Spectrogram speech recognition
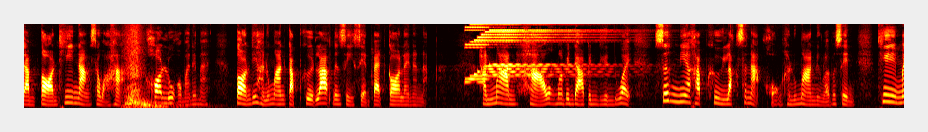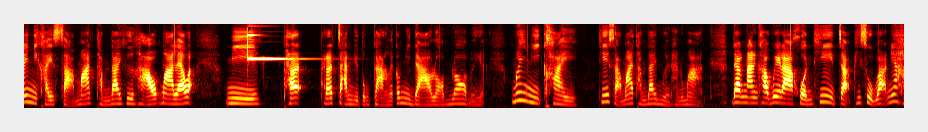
จำตอนที่นางสวาหะคลอดลูกออกมาได้ไหมตอนที่หนุมานกลับคืนลากเป็นสี่เสียนแปดกรอะไรนั่นน่ะหนุมานหาวออกมาเป็นดาวเป็นเดือนด้วย ซึ่งเนี่ยครับคือลักษณะของหนุมาน 100%ที่ไม่มีใครสามารถทำได้คือหาวออกมาแล้วอะมีพระพระจันทร์อยู่ตรงกลาง แล้วก็มีดาวล้อมรอบอะไรเงี้ยไม่มีใคร ที่สามารถทำได้เหมือนหนุมาน ดังนั้นครับเวลาคนที่จะพิสูจน์ว่าเนี่ยห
